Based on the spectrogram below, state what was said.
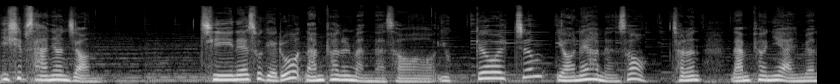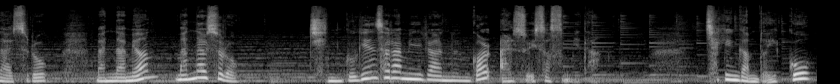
24년 전 지인의 소개로 남편을 만나서 6개월쯤 연애하면서 저는 남편이 알면 알수록 만나면 만날수록 진국인 사람이라는 걸 알 수 있었습니다. 책임감도 있고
